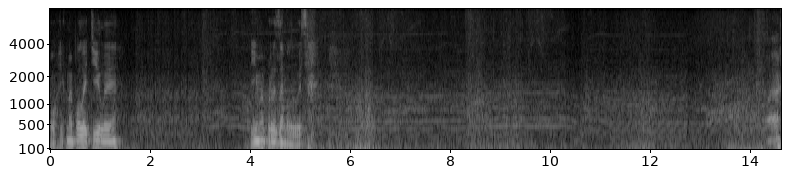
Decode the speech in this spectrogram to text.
Ох, як ми полетіли. І ми приземлилися. Ех,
